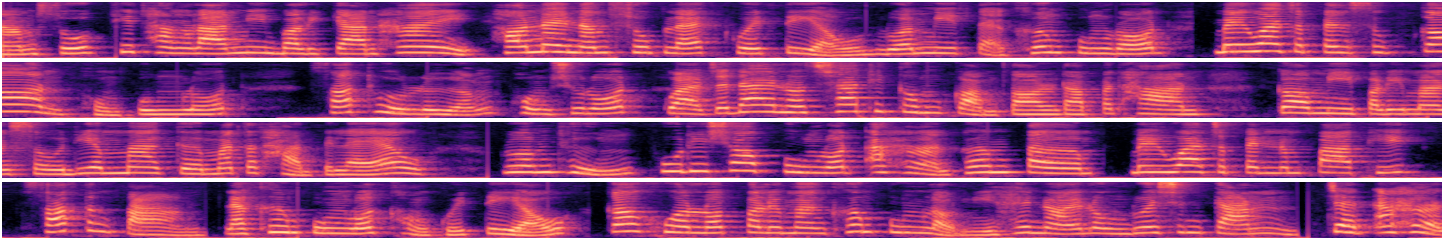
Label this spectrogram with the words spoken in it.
น้ำซุปที่ทางร้านมีบริการให้ เพราะในน้ำซุปและก๋วยเตี๋ยวล้วนมีแต่เครื่องปรุงรส ไม่ว่าจะเป็นซุปก้อน ผงปรุงรสซอสถั่วเหลือง ผงชูรส กว่าจะได้รสชาติที่กลมกล่อมตอนรับประทาน ก็มีปริมาณโซเดียมมากเกินมาตรฐานไปแล้ว รวมถึงผู้ที่ชอบปรุงรสอาหารเพิ่มเติม ไม่ว่าจะเป็นน้ำปลาพริกซอสต่างๆ และเครื่องปรุงรสของก๋วยเตี๋ยว ก็ควรลดปริมาณเครื่องปรุงเหล่านี้ให้น้อยลงด้วยเช่นกัน 7 อาหาร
